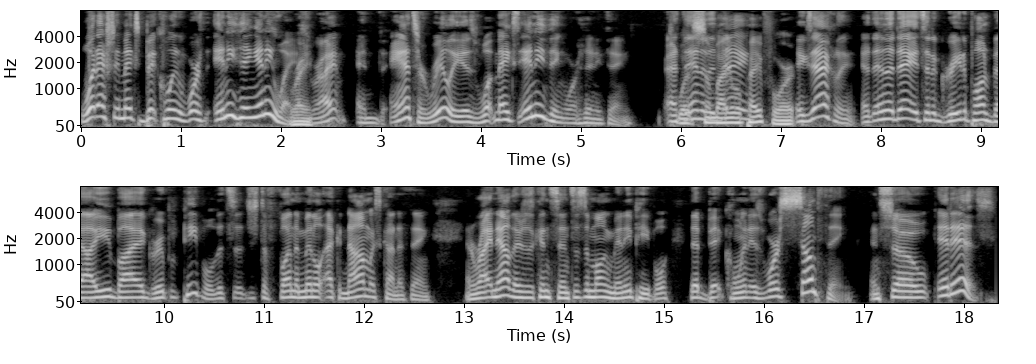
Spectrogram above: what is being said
What actually makes Bitcoin worth anything anyway? Right. Right. And the answer really is what makes anything worth anything. At what the end somebody of the day, will pay for it. Exactly. At the end of the day, it's an agreed upon value by a group of people. It's a, just a fundamental economics kind of thing. And right now, there's a consensus among many people that Bitcoin is worth something. And so it is,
